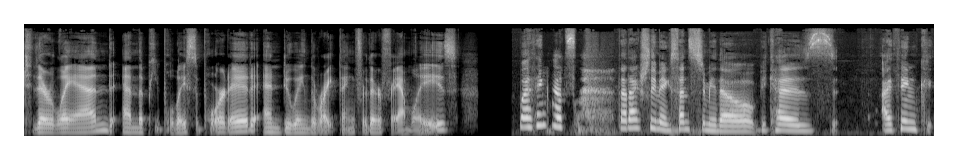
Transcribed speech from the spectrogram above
to their land and the people they supported and doing the right thing for their families. Well, I think that's that actually makes sense to me though because I think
